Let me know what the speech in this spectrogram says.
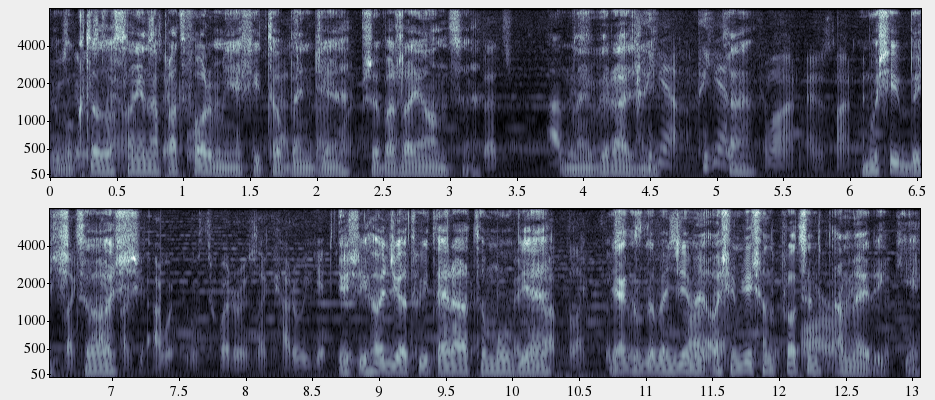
Bo kto zostanie na platformie, jeśli to będzie przeważające? Najwyraźniej. Tak. Musi być coś, jeśli chodzi o Twittera, to mówię, jak zdobędziemy 80% Ameryki.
